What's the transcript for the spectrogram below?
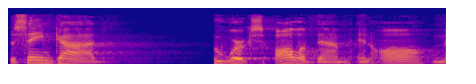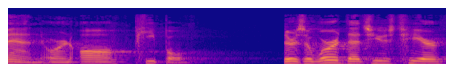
the same God who works all of them in all men or in all people. There's a word that's used here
